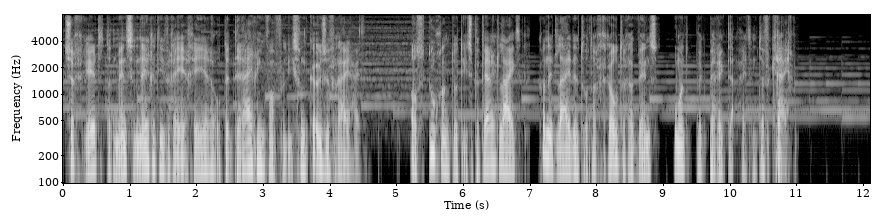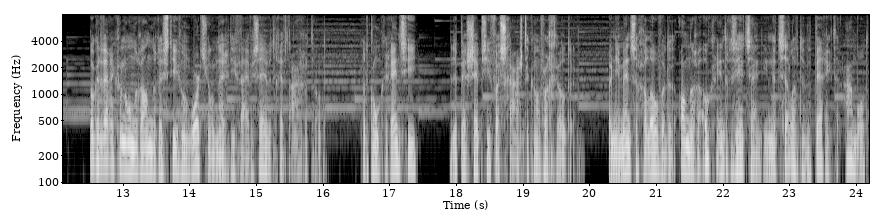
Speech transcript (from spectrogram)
suggereert dat mensen negatief reageren op de dreiging van verlies van keuzevrijheid. Als toegang tot iets beperkt lijkt, kan dit leiden tot een grotere wens om het beperkte item te verkrijgen. Ook het werk van onder andere Stephen in 1975 heeft aangetoond dat concurrentie de perceptie van schaarste kan vergroten. Wanneer mensen geloven dat anderen ook geïnteresseerd zijn in hetzelfde beperkte aanbod,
